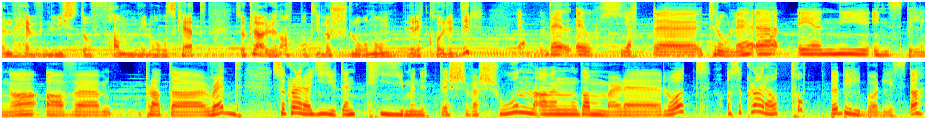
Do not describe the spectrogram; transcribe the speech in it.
en hevnlyst og fandenivoldskhet, så klarer hun attpåtil å slå noen rekorder. Ja, det er jo helt uh, utrolig. Uh, I nyinnspillinga av uh, plata Red, så klarer hun å gi ut en timinuttersversjon av en gammel låt. Og så klarer hun å toppe Billboard-lista,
